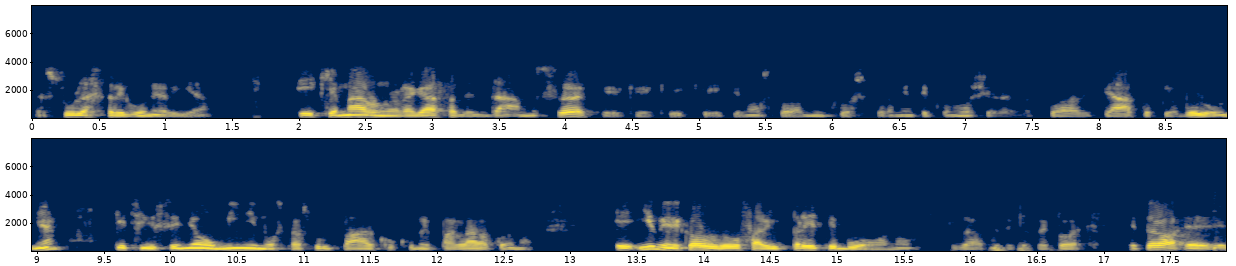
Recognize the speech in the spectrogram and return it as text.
eh, sulla stregoneria e chiamarono una ragazza del DAMS, che, che, che, che, il nostro amico sicuramente conosce, la scuola di teatro qui a Bologna, che ci insegnò un minimo sta sul palco, come parlava noi. E io mi ricordo dovevo fare il prete buono, scusate per queste cose, e però eh,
